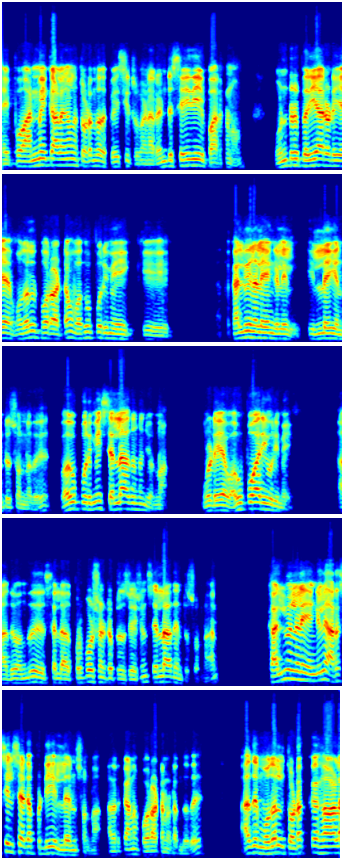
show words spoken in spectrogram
இப்போ அண்மை காலங்கள்ல தொடர்ந்து அதை பேசிட்டு இருக்கோம். ரெண்டு செய்தியை பார்க்கணும். ஒன்று பெரியாருடைய முதல் போராட்டம் வகுப்புரிமைக்கு கல்வி நிலையங்களில் இல்லை என்று சொன்னது. வகுப்புரிமை செல்லாதுன்னு சொன்னான். உங்களுடைய வகுப்புவாரி உரிமை. அது வந்து செல்லாது ப்ரொபோர்ஷனல் ரெப்ரஸன்டேஷன் செல்லாது என்று சொன்னான். கல்வி நிலையங்களில் அரசியல் சேடப்படி இல்லைன்னு சொன்னான். அதற்கான போராட்டம் நடந்தது. அது முதல் தொடக்க கால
